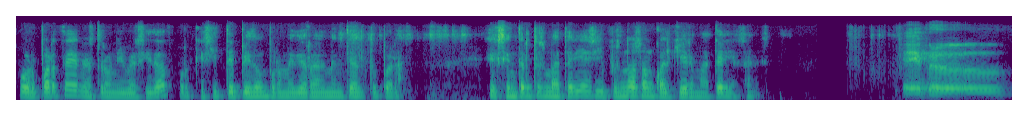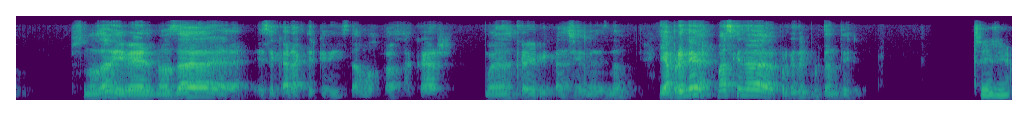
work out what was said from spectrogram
por parte de nuestra universidad, porque sí te pide un promedio realmente alto para exentar tus materias y pues no son cualquier materia, ¿sabes? Eh, pero pues, nos da nivel, nos da ese carácter que necesitamos para sacar buenas calificaciones, ¿no? Y aprender, más que nada, porque es lo importante. Sí, sí.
